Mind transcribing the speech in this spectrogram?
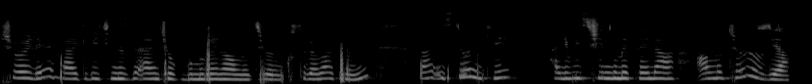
şöyle, belki de içinizde en çok bunu ben anlatıyorum, kusura bakmayın. Ben istiyorum ki Hani biz şimdi mesela anlatıyoruz ya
